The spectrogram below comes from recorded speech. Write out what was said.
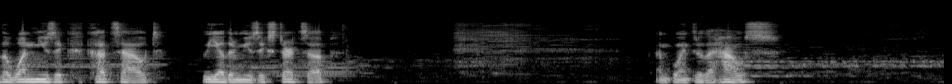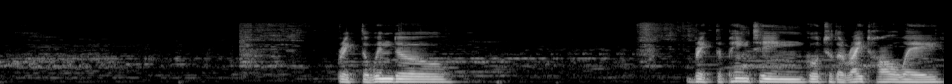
the one music cuts out, the other music starts up. I'm going through the house. Break the window, break the painting, go to the right hallway.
